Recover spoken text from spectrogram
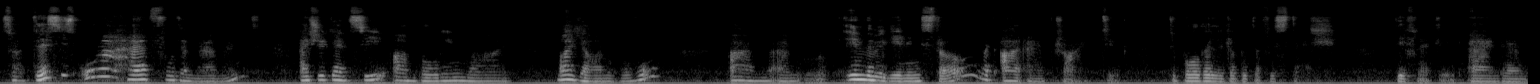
So this is all I have for the moment. As you can see I'm building my my yarn wall. I'm, I'm in the beginning still but I am trying to to build a little bit of a stash. Definitely. And um,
